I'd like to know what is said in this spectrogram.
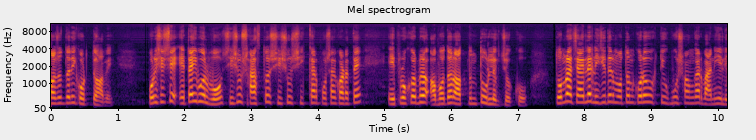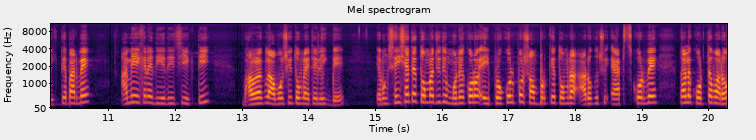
নজরদারি করতে হবে। পরিশেষে এটাই বলব, শিশু স্বাস্থ্য শিশুর শিক্ষার প্রসার ঘটাতে এই প্রকল্পের অবদান অত্যন্ত উল্লেখযোগ্য। তোমরা চাইলে নিজেদের মতন করেও একটি উপসংহার বানিয়ে লিখতে পারবে। আমি এখানে দিয়ে দিয়েছি একটি। ভালো লাগলে অবশ্যই তোমরা এটা লিখবে। এবং সেই সাথে তোমরা যদি মনে করো এই প্রকল্প সম্পর্কে তোমরা আরও কিছু অ্যাডস করবে, তাহলে করতে পারো।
